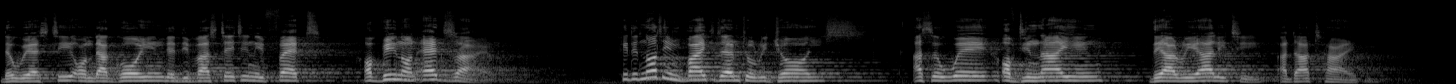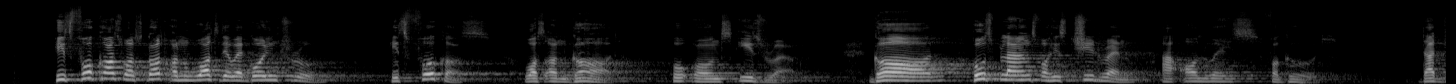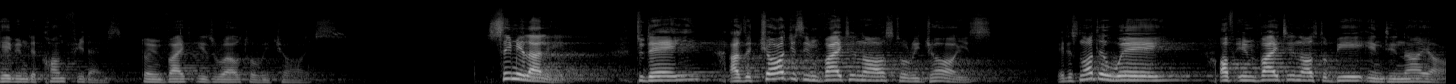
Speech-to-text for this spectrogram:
they were still undergoing the devastating effect of being on exile. He did not invite them to rejoice as a way of denying their reality at that time. His focus was not on what they were going through, his focus was on God who owns Israel. God whose plans for his children are always for good. That gave him the confidence to invite Israel to rejoice. Similarly, today, as the church is inviting us to rejoice, it is not a way of inviting us to be in denial.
